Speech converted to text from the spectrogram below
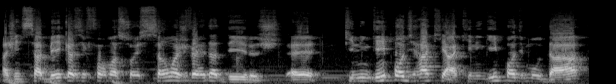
a gente saber que as informações são as verdadeiras, é, que ninguém pode hackear, que ninguém pode mudar.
